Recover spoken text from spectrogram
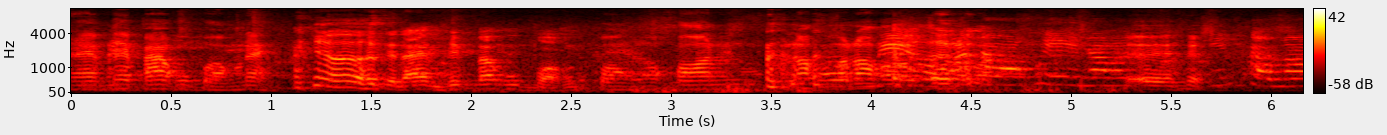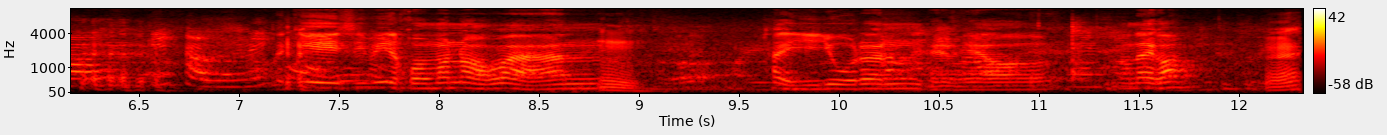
ได้ไม่ได้ป้าคูปองได้เออจะได้ไหมป้ากูป๋องคูปองละครนอกนอกแม่เอเอาอมานอกพี่นอนเออกินข้าวนอกกินข้าวนี่ตะกี้ชีวิตคนมันนอกว่าอันอืมไทยอยู่ด้านแถวๆนั่นไหนก็เอ๊ะ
